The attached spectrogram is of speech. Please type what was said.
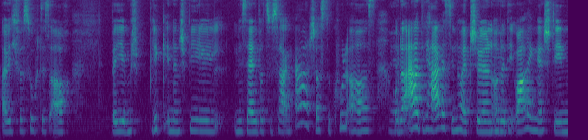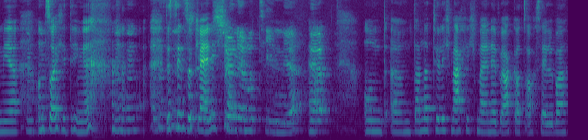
aber ich versuche das auch bei jedem Blick in den Spiegel mir selber zu sagen, ah, schaust du cool aus ja. oder ah, die Haare sind heute schön mhm. oder die Ohrringe stehen mir mhm. und solche Dinge. Mhm. Das, das sind so Kleinigkeiten. Schöne Routinen, ja. ja. Und ähm, dann natürlich mache ich meine Workouts auch selber.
